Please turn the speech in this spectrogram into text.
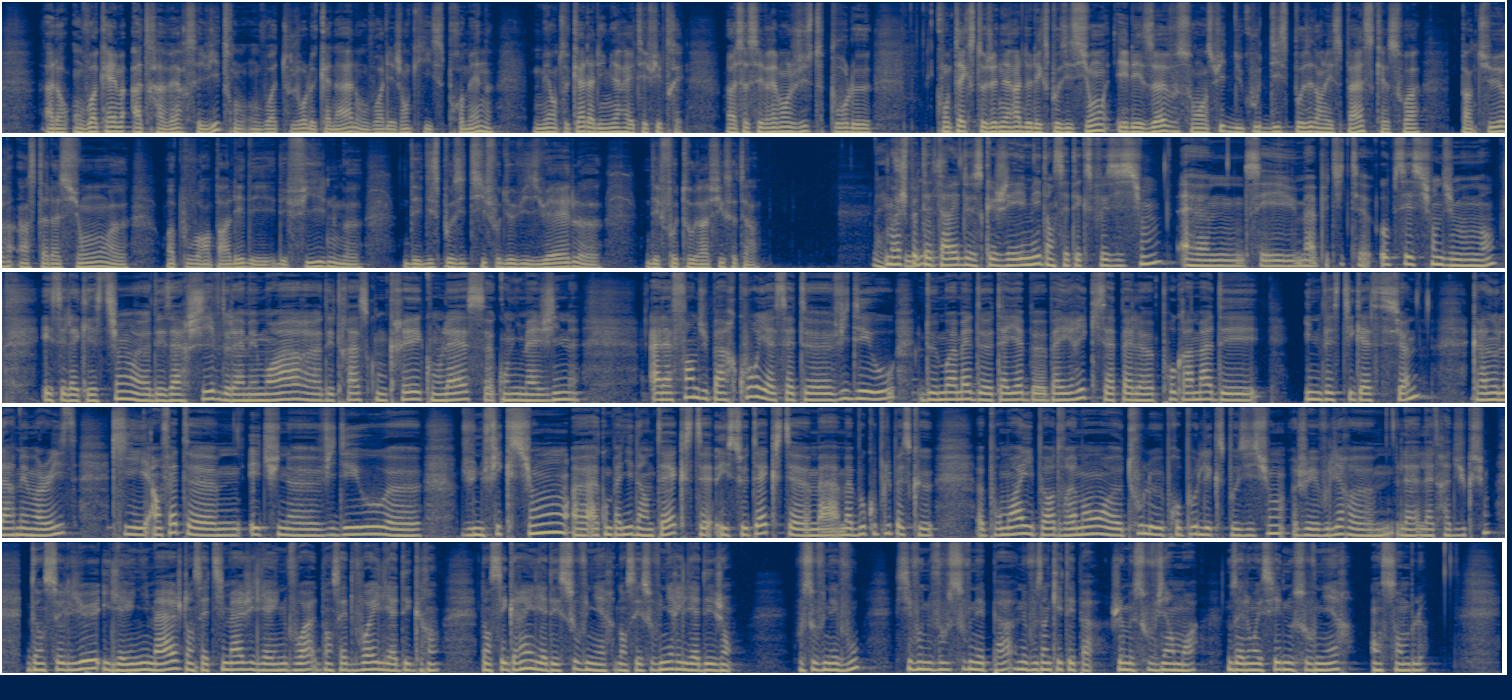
Alors on voit quand même à travers ces vitres, on, voit toujours le canal, on voit les gens qui se promènent, mais en tout cas la lumière a été filtrée. Voilà, ça c'est vraiment juste pour le contexte général de l'exposition et les œuvres sont ensuite du coup disposées dans l'espace, qu'elles soient peinture, installation, euh, on va pouvoir en parler des, films, des dispositifs audiovisuels, euh, des photographies, etc. Moi, je peux peut-être parler de ce que j'ai aimé dans cette exposition. Euh, c'est ma petite obsession du moment. Et c'est la question euh, des archives, de la mémoire, euh, des traces qu'on crée, qu'on laisse, qu'on imagine. À la fin du parcours, il y a cette vidéo de Mohamed Tayeb Bahiri qui s'appelle Programma des Investigation, Granular Memories, qui en fait euh, est une vidéo euh, d'une fiction euh, accompagnée d'un texte. Et ce texte m'a beaucoup plu parce que pour moi, il porte vraiment tout le propos de l'exposition. Je vais vous lire la, la, traduction. Dans ce lieu, il y a une image, dans cette image, il y a une voix, dans cette voix, il y a des grains, dans ces grains, il y a des souvenirs, dans ces souvenirs, il y a des gens. Vous souvenez-vous? Si vous ne vous souvenez pas, ne vous inquiétez pas, je me souviens moi nous allons essayer de nous souvenir ensemble.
